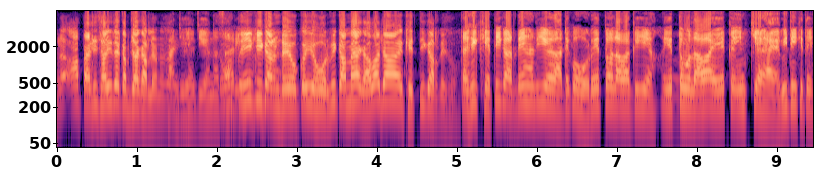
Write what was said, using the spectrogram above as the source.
ਮਤਲਬ ਆ ਪੈਲੀ ਸਾਰੀ ਤੇ ਕਬਜ਼ਾ ਕਰ ਲਿਆ ਉਹਨਾਂ ਦਾ। ਹਾਂਜੀ ਹਾਂਜੀ ਇਹਨਾਂ ਹੁਣ ਸਾਰੀ ਤੁਸੀਂ ਕੀ ਕਰਨ ਦੇ ਹੋ? ਕੋਈ ਹੋਰ ਵੀ ਕੰਮ ਹੈਗਾ ਵਾ ਜਾਂ ਖੇਤੀ ਕਰਦੇ ਸੋ ਤਾਂ ਅਸੀਂ ਖੇਤੀ ਕਰਦੇ ਹਾਂ ਜੀ ਸਾਡੇ ਕੋਲ ਹੋਰ ਇਹ ਤੋਂ ਇਲਾਵਾ ਕੀ ਆ? ਇਹ ਤੋਂ ਇਲਾਵਾ 1 ਇੰਚ ਹੈ ਵੀ ਨਹੀਂ ਕਿਤੇ।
